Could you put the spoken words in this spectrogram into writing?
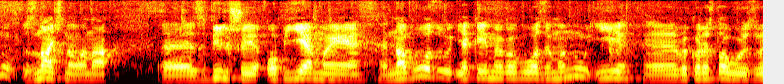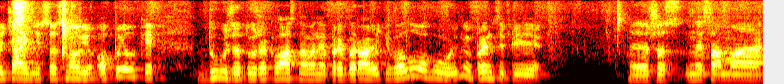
ну, значно вона. е, Збільшує об'єми навозу, який ми вивозимо. Ну і е, використовую звичайні соснові опилки. Дуже дуже класно вони прибирають вологу. Ну, в принципі, Е, Що не саме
